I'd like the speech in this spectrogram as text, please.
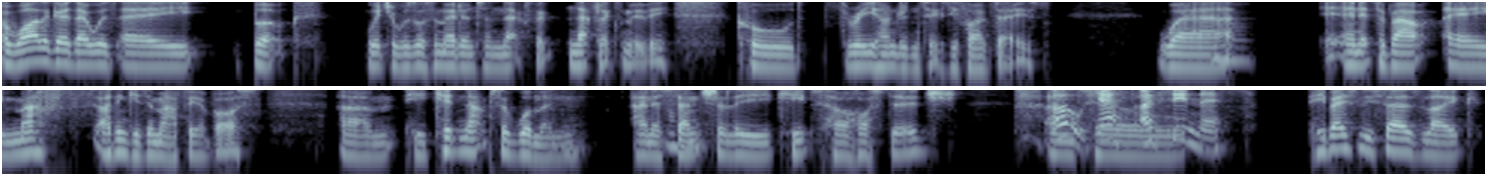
a while ago, there was a book which was also made into a Netflix, Netflix movie called 365 Days, where Mhm. and it's about a math, I think he's a mafia boss. Um, he kidnaps a woman and essentially keeps her hostage. Mm-hmm. Oh, yes, I've seen this. he basically says like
